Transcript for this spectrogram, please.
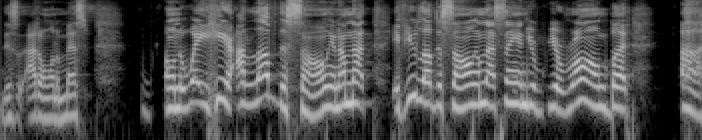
this I don't want to mess on the way here. I love the song, and I'm not, if you love the song, I'm not saying you're, you're wrong, but uh,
